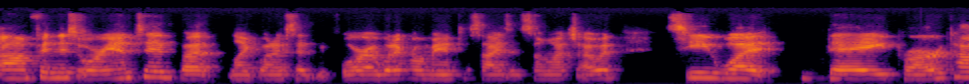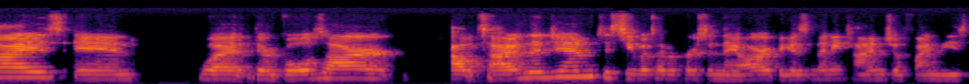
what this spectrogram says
um, fitness oriented, but like what I said before, I wouldn't romanticize it so much. I would see what they prioritize and what their goals are outside of the gym to see what type of person they are because many times you'll find these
